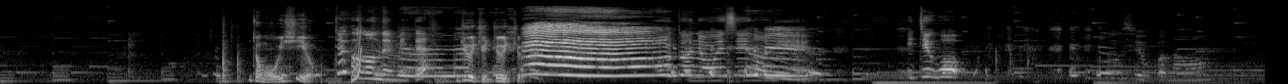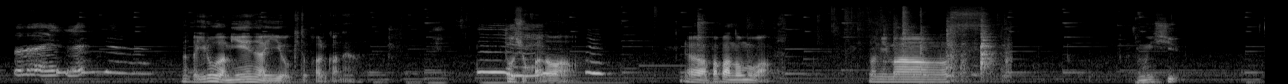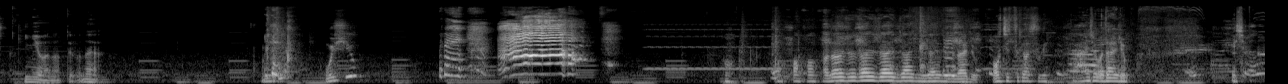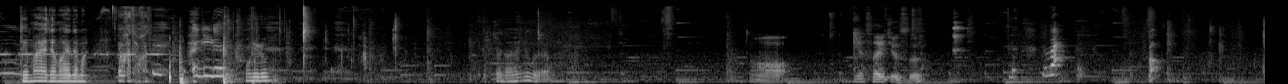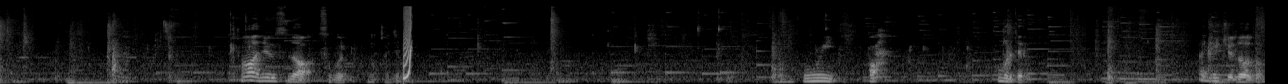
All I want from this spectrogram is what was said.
じゃあもう美味しいよ。ちょっと飲んでみて。ジューチュジューチュ本当に美味しいのに。いちごどうしようかな。なんか色が見えない容器とかあるかね。どうしようかな。じゃあパパ飲むわ。飲みまーす。美味しい。気にはなってるね。美味しい？美味しいよ あ大丈夫大丈夫大丈夫大丈夫大丈夫落ち着かすぎ大丈夫大丈夫。よいしょ。手前手前手前。分かった分かった。はい。降りる。じゃあ大丈夫だよ。ああ野菜ジュース？あ。あジュースだ。そこに。こんな感じおい。あ。こぼれてるはいチューチューどうぞ。よ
